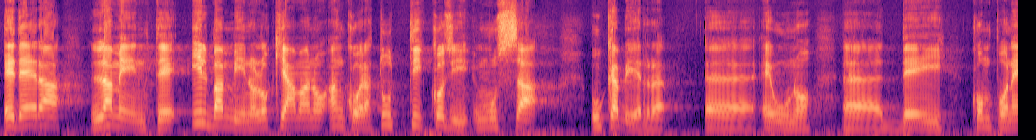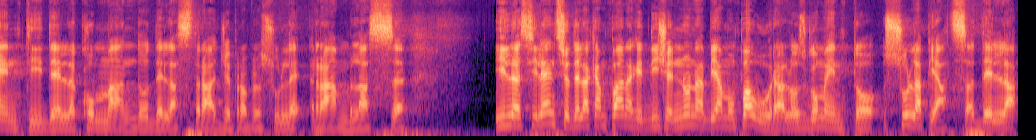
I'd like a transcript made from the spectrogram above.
ed era la mente, il bambino lo chiamano ancora tutti così, Mussa Ukabir eh, è uno eh, dei componenti del comando della strage proprio sulle Ramblas. Il silenzio della campana che dice non abbiamo paura, lo sgomento sulla piazza della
